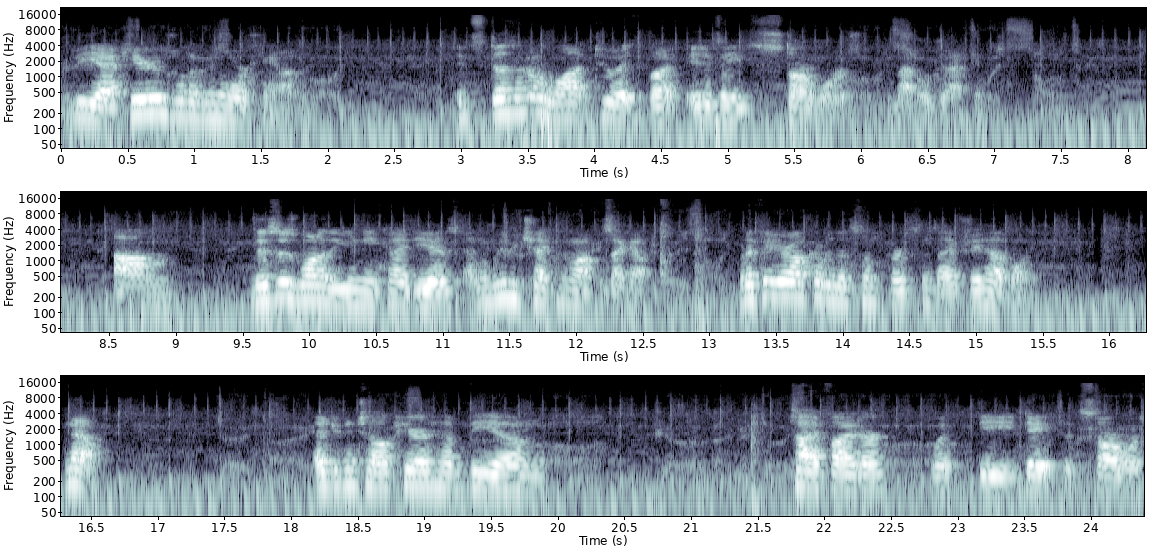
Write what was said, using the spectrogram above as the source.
But yeah, here's what I've been working on. It doesn't have a lot to it, but it is a Star Wars battle jacket. Um, this is one of the unique ideas, and I'm going to be checking them off as I go. But I figure I'll cover this one first since I actually have one. Now, as you can tell up here, I have the um, TIE Fighter with the date that Star Wars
